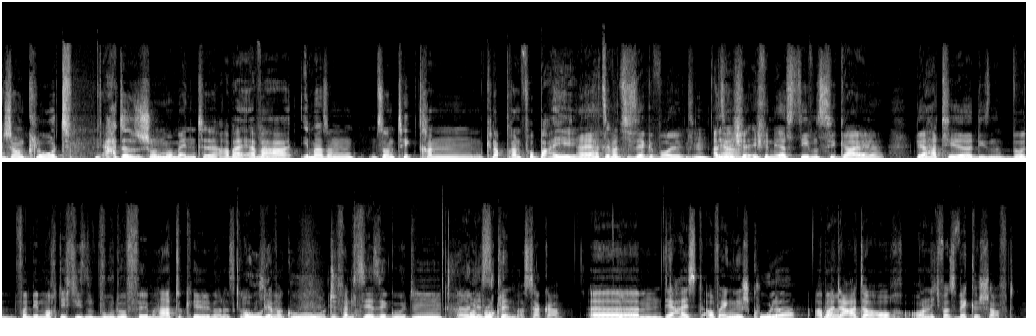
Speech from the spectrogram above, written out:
Jean-Claude hatte schon Momente, aber er war immer so ein, so ein Tick dran, knapp dran vorbei. Ja, er hat es immer zu sehr gewollt. Also Ja. ich, ich finde ja Steven Seagal, der hat hier diesen, von dem mochte ich diesen Voodoo-Film, Hard to Kill war das, glaube Oh, ich. der ne? war gut. Den fand ich sehr, sehr gut. Äh, Und das- Brooklyn Massaker. Ähm, Der heißt auf Englisch cooler, aber Ja. da hat er auch ordentlich was weggeschafft.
